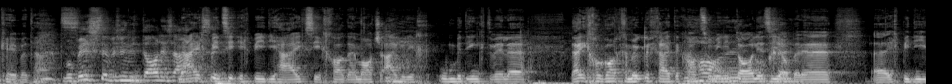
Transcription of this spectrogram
gegeben hat. Wo bist du? Bist du in Italien selber? Nein, ich bin, ich bin daheim. Ich wollte den Match eigentlich unbedingt wollen. Nein, ich habe gar keine Möglichkeiten gehabt, Aha, um in Italien zu sein, okay. aber äh, äh, ich bin, die,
